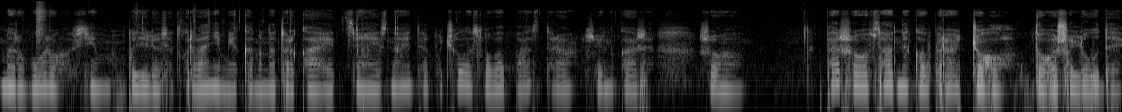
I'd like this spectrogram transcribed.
Миру Божого всім поділюсь откровенням, яке мене торкається. І знаєте, почула слова пастора, що він каже, що першого всадника обирають чого? Того, що люди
